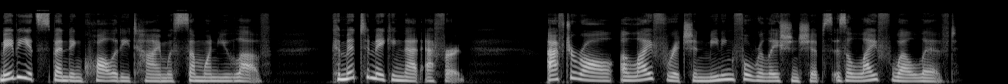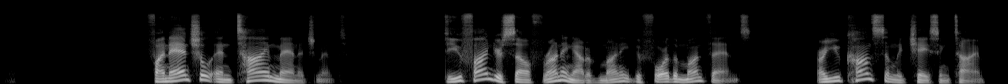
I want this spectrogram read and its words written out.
Maybe it's spending quality time with someone you love. Commit to making that effort. After all, a life rich in meaningful relationships is a life well lived. Financial and time management. Do you find yourself running out of money before the month ends? Are you constantly chasing time,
